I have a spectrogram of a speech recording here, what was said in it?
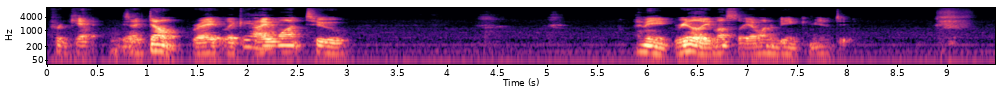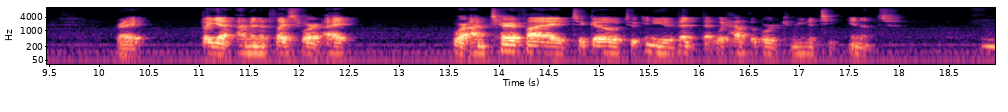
forget because I don't, right? Like Yeah. I want to. I mean, really, mostly I want to be in community, right? But yet I'm in a place where I, where I'm terrified to go to any event that would have the word community in it Mm.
